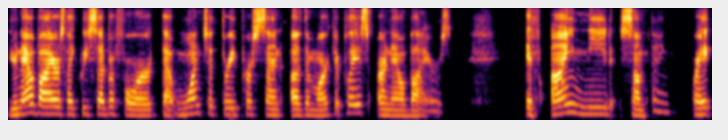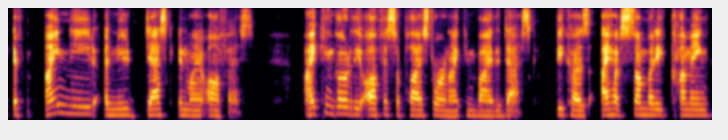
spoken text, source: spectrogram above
Your now buyers, like we said before, that 1% to 3% of the marketplace are now buyers. If I need something, right? If I need a new desk in my office, I can go to the office supply store and I can buy the desk because I have somebody coming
